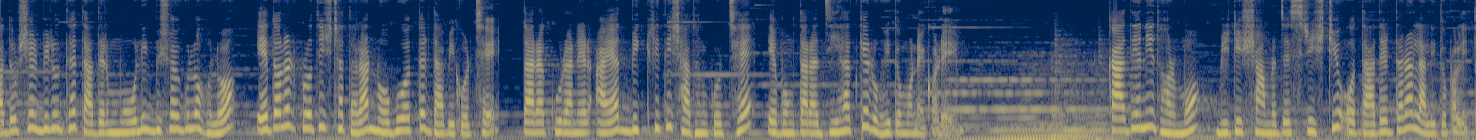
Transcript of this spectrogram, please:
আদর্শের বিরুদ্ধে তাদের মৌলিক বিষয়গুলো হলো, এ দলের প্রতিষ্ঠাতারা নবুয়ত্বের দাবি করছে, তারা কোরআনের আয়াত বিকৃতি সাধন করছে এবং তারা জিহাদকে রহিত মনে করে। কাদিয়ানি ধর্ম ব্রিটিশ সাম্রাজ্যের সৃষ্টি ও তাদের দ্বারা লালিত পালিত।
